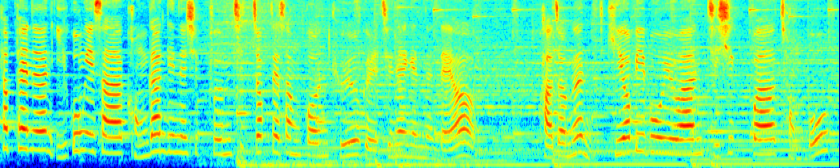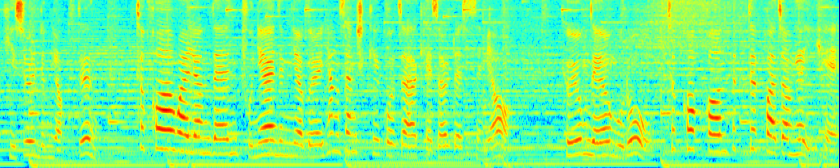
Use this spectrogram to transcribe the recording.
협회는 2024 건강기능식품 지적재산권 교육을 진행했는데요. 과정은 기업이 보유한 지식과 정보, 기술 능력 등 특허와 관련된 분야의 능력을 향상시키고자 개설됐으며 교육 내용으로 특허권 획득 과정의 이해,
